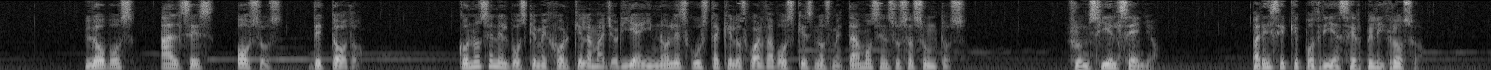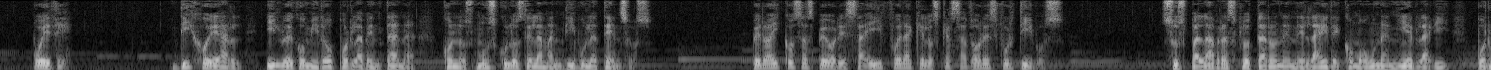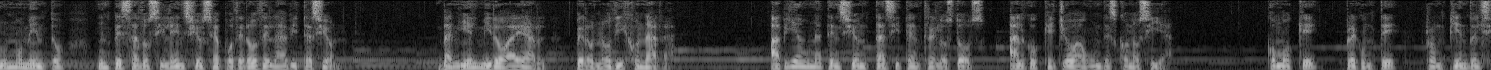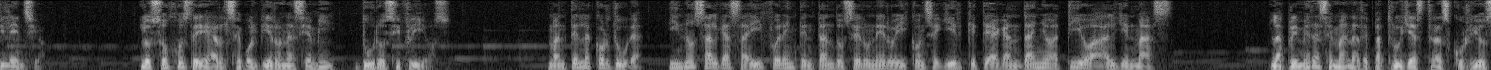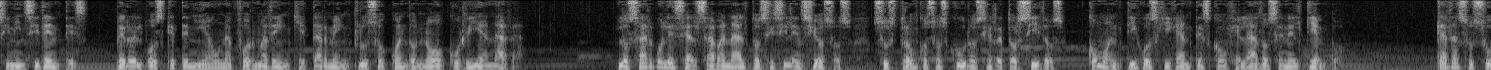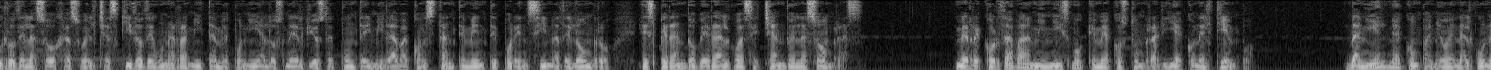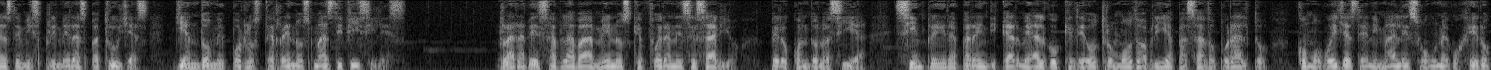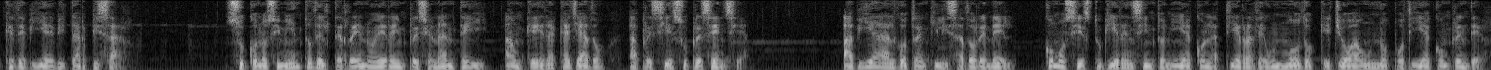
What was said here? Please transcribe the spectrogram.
Lobos, alces, osos, de todo. Conocen el bosque mejor que la mayoría y no les gusta que los guardabosques nos metamos en sus asuntos. Fruncí el ceño. Parece que podría ser peligroso. Puede. Dijo Earl, y luego miró por la ventana, con los músculos de la mandíbula tensos. Pero hay cosas peores ahí fuera que los cazadores furtivos. Sus palabras flotaron en el aire como una niebla y, por un momento, un pesado silencio se apoderó de la habitación. Daniel miró a Earl, pero no dijo nada. Había una tensión tácita entre los dos, algo que yo aún desconocía. ¿Cómo qué? pregunté, rompiendo el silencio. Los ojos de Earl se volvieron hacia mí, duros y fríos. Mantén la cordura, y no salgas ahí fuera intentando ser un héroe y conseguir que te hagan daño a ti o a alguien más. La primera semana de patrullas transcurrió sin incidentes, pero el bosque tenía una forma de inquietarme incluso cuando no ocurría nada. Los árboles se alzaban altos y silenciosos, sus troncos oscuros y retorcidos, como antiguos gigantes congelados en el tiempo. Cada susurro de las hojas o el chasquido de una ramita me ponía los nervios de punta y miraba constantemente por encima del hombro, esperando ver algo acechando en las sombras. Me recordaba a mí mismo que me acostumbraría con el tiempo. Daniel me acompañó en algunas de mis primeras patrullas, guiándome por los terrenos más difíciles. Rara vez hablaba a menos que fuera necesario, pero cuando lo hacía, siempre era para indicarme algo que de otro modo habría pasado por alto, como huellas de animales o un agujero que debía evitar pisar. Su conocimiento del terreno era impresionante y, aunque era callado, aprecié su presencia. Había algo tranquilizador en él, como si estuviera en sintonía con la tierra de un modo que yo aún no podía comprender.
